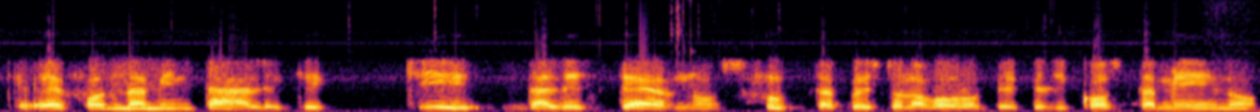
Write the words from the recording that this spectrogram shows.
che è fondamentale che chi dall'esterno sfrutta questo lavoro perché gli costa meno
